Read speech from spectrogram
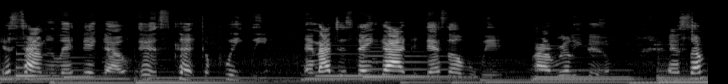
It's time to let that go. It's cut completely, and I just thank God that that's over with. I really do. And some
